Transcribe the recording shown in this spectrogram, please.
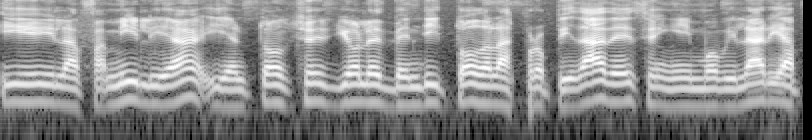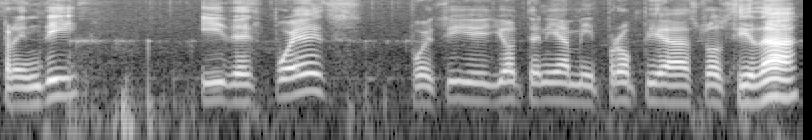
y la familia. Y entonces yo les vendí todas las propiedades en inmobiliaria, aprendí. Y después, pues sí, yo tenía mi propia sociedad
